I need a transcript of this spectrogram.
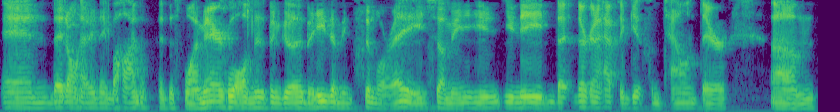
and they don't have anything behind them at this point. I mean Erik Walden has been good, but he's I mean similar age, so I mean you you need they're going to have to get some talent there. Um,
